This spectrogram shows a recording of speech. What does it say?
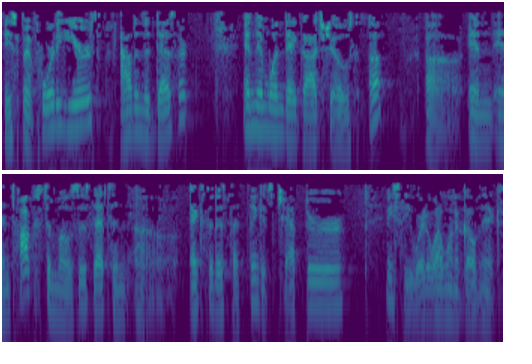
He spent 40 years out in the desert. And then one day God shows up uh, and, and talks to Moses. That's in uh, Exodus, I think it's chapter. Let me see, where do I want to go next?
